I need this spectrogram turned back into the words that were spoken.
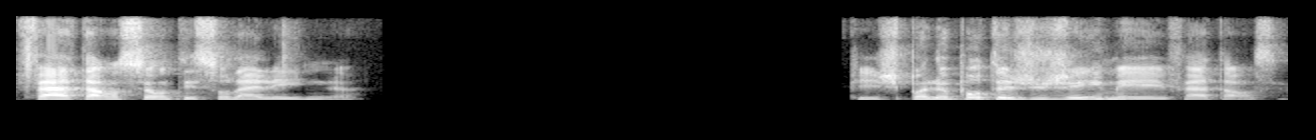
Fais attention, t'es sur la ligne. Là. Puis je suis pas là pour te juger, mais fais attention.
